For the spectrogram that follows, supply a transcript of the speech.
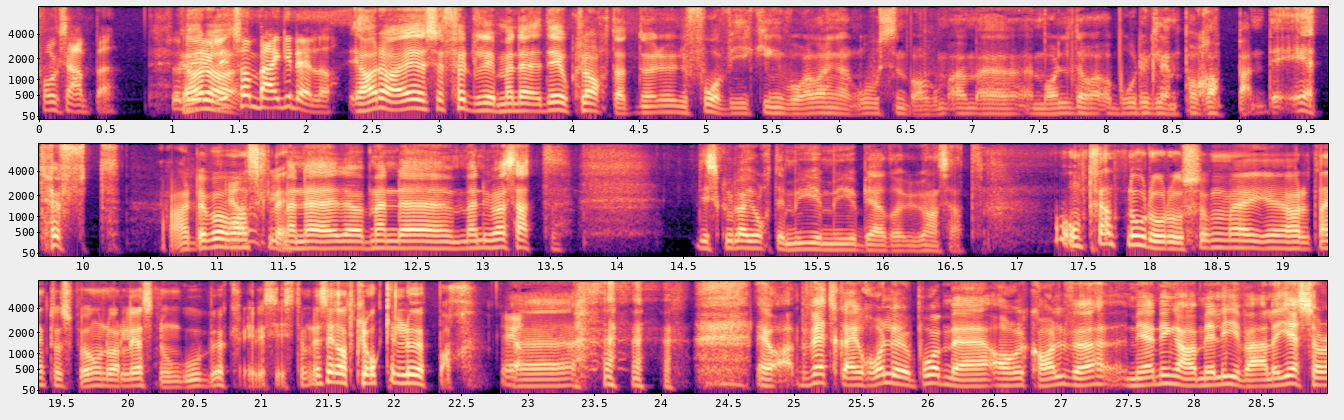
for eksempel. Så det Ja er jo litt sånn begge deler. Ja da, selvfølgelig, men det, det er jo klart at når du får Viking, Vålerenga, Rosenborg, Molde og Bodø-Glimt på rappen, det er tøft. Ja, det var vanskelig. Men, eh, men, eh, men uansett De skulle ha gjort det mye, mye bedre uansett. Omtrent nå, Dodo, som jeg hadde tenkt å spørre om du hadde lest noen gode bøker i det siste. Men jeg ser at klokken løper. Ja. Eh, ja, vet du hva, jeg holder jo på med Are Kalve, 'Meninger med livet', eller 'Yes Sir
